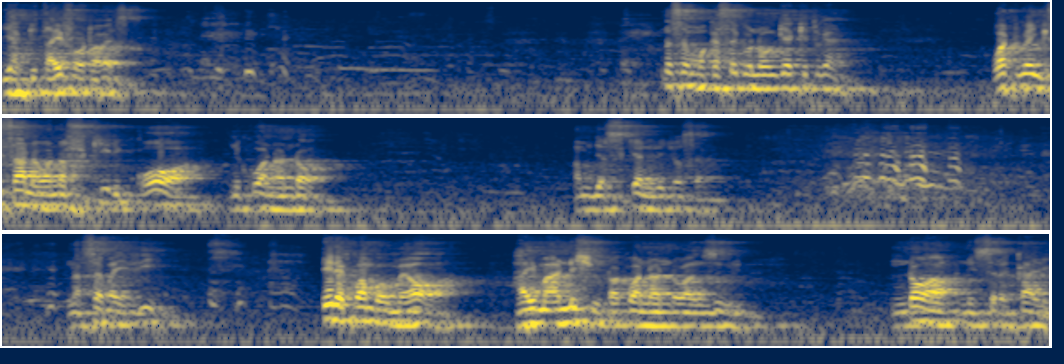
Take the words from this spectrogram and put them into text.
Ya kitaifa utaweza. Unasema mwakasego unaongea kitu gani? Watu wengi sana wanafikiri kuoa ni kuwa na ndoa hamjasikia nilichosema? Nasema hivi ile kwamba umeoa haimaanishi utakuwa na ndoa nzuri. Ndoa ni serikali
